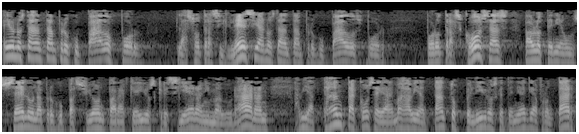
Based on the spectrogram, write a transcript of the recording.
ellos no estaban tan preocupados por las otras iglesias, no estaban tan preocupados por por otras cosas. Pablo tenía un celo, una preocupación para que ellos crecieran y maduraran. Había tanta cosa y además había tantos peligros que tenían que afrontar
